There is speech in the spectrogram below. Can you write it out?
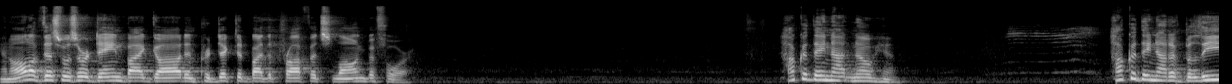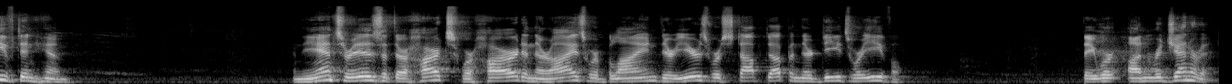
And all of this was ordained by God and predicted by the prophets long before. How could they not know him? How could they not have believed in him? And the answer is that their hearts were hard and their eyes were blind, their ears were stopped up, and their deeds were evil. They were unregenerate.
